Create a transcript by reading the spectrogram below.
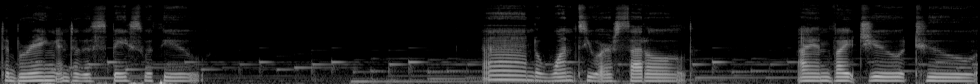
to bring into the space with you. And once you are settled, I invite you to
